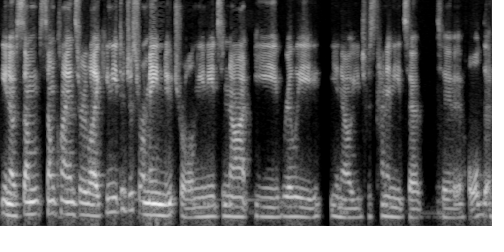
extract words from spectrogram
you know some some clients are like you need to just remain neutral and you need to not be really you know you just kind of need to to hold the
